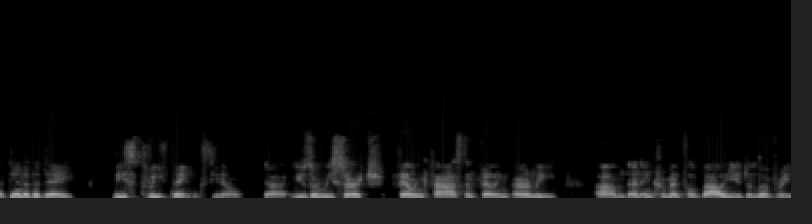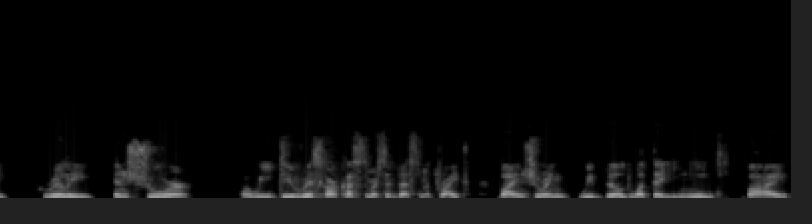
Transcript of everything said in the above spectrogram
at the end of the day, these three things, you know, uh, user research, failing fast and failing early, um, and incremental value delivery really ensure uh, we de-risk our customers' investment, right? By ensuring we build what they need, by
